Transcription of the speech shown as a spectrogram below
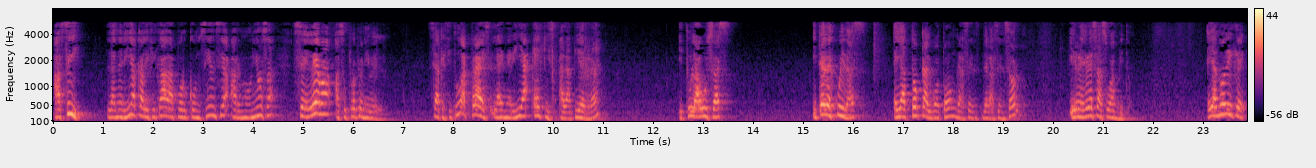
así la energía calificada por conciencia armoniosa se eleva a su propio nivel. O sea que si tú atraes la energía X a la Tierra y tú la usas y te descuidas, ella toca el botón del ascensor y regresa a su ámbito. Ella no dice,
